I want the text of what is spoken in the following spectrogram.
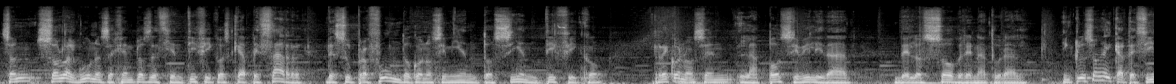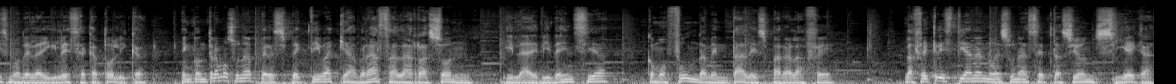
son solo algunos ejemplos de científicos que a pesar de su profundo conocimiento científico, reconocen la posibilidad de lo sobrenatural. Incluso en el catecismo de la Iglesia Católica encontramos una perspectiva que abraza la razón y la evidencia como fundamentales para la fe. La fe cristiana no es una aceptación ciega,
